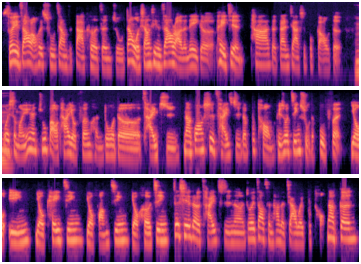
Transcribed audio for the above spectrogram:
所以 Zara 会出这样子大颗的珍珠，但我相信 Zara 的那个配件，它的单价是不高的。为什么？因为珠宝它有分很多的材质，那光是材质的不同，比如说金属的部分。有银、有 K 金、有黄金、有合金，这些的材质呢，就会造成它的价位不同。那跟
